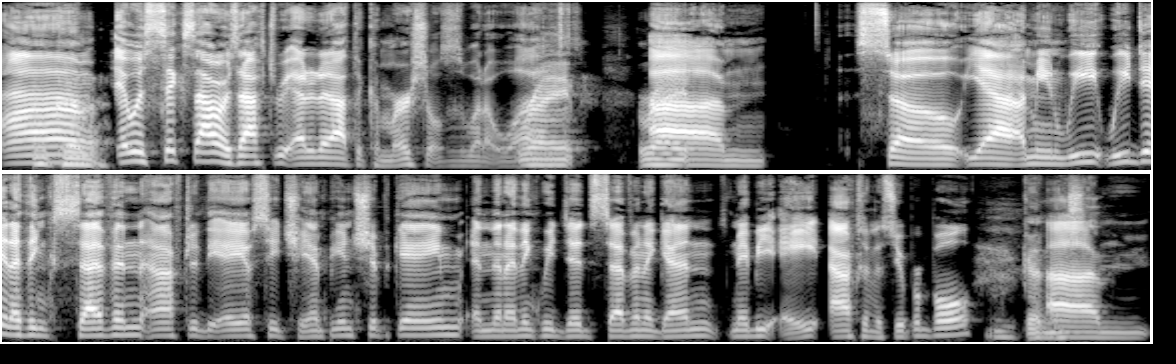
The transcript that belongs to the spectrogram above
Um, it was six hours after we edited out the commercials, is what it was. Right, right. Um, so yeah, I mean, we we did I think seven after the AFC Championship game, and then I think we did seven again, maybe eight after the Super Bowl. Oh, Goodness. Um,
